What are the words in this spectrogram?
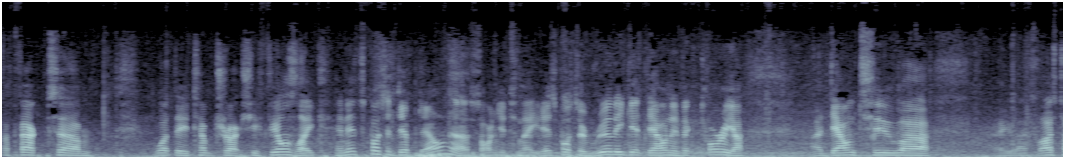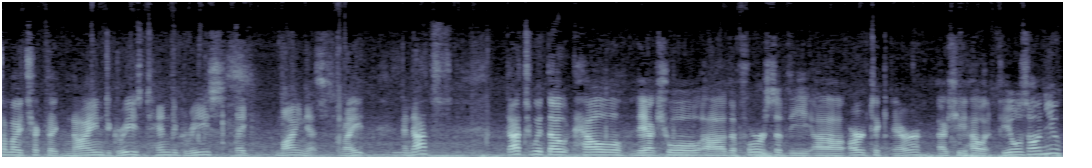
affect um, what the temperature actually feels like. And it's supposed to dip down, uh, Sonjia, tonight. It's supposed to really get down in Victoria, uh, down to, uh, last time I checked, like 9 degrees, 10 degrees, like minus, right? And that's that's without how the actual, uh, the force of the uh, Arctic air, actually how it feels on you.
